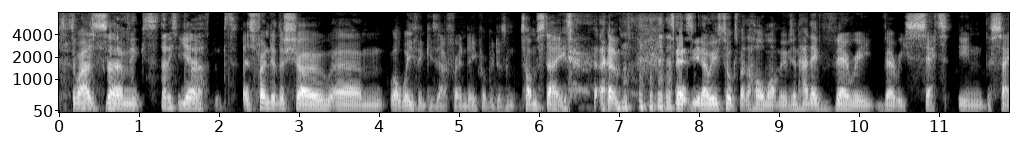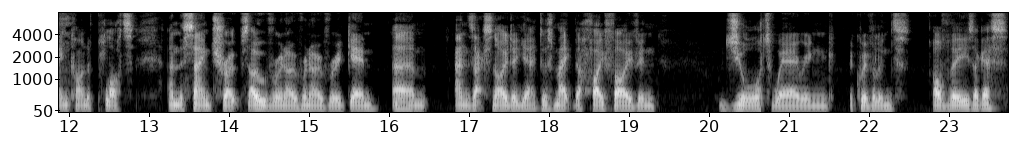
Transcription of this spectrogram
So as um, that is yeah. perfect. as friend of the show, um, well, we think he's our friend. He probably doesn't. Tom Stade um, says, you know, he talks about the Hallmark movies and how they're very, very set in the same kind of plot and the same tropes over and over and over again. Um, and Zack Snyder, yeah, does make the high fiving, jort wearing equivalent of these, I guess.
